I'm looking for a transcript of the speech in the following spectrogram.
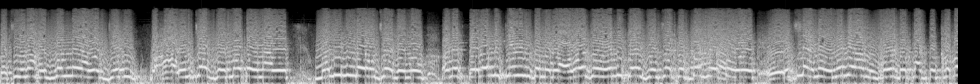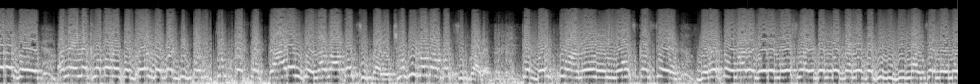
પછી એના હસબન્ડ ને આવે જે બી આ ઊંચા ઘરમાં પણ આવે મળી બી રહે ઊંચા ઘરનો અને પેલો બી કેવી રીતે મળે આવો જો એ બી કઈ જલસા કરતો જ રહેતો હોય એટલે અને એને બી આમ ઢોળ ધપાટ તો ખબર જ હોય અને એને ખબર હોય કે ઢોળ ધપાટથી કોઈ ચૂપ કરશે કારણ કે એના બાપ જ શીખવાડે છોકરીનો બાબત શીખવાડે કે ભાઈ, તું આનો નિવાસ કરશે? ભલે તો અમારા ઘરે નો સ્વાઈ તમને તમે પછી બીજી મળશે ને એને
